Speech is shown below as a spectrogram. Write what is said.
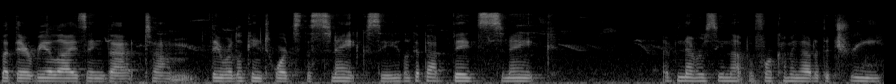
but they're realizing that um, they were looking towards the snake see look at that big snake I've never seen that before coming out of the tree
